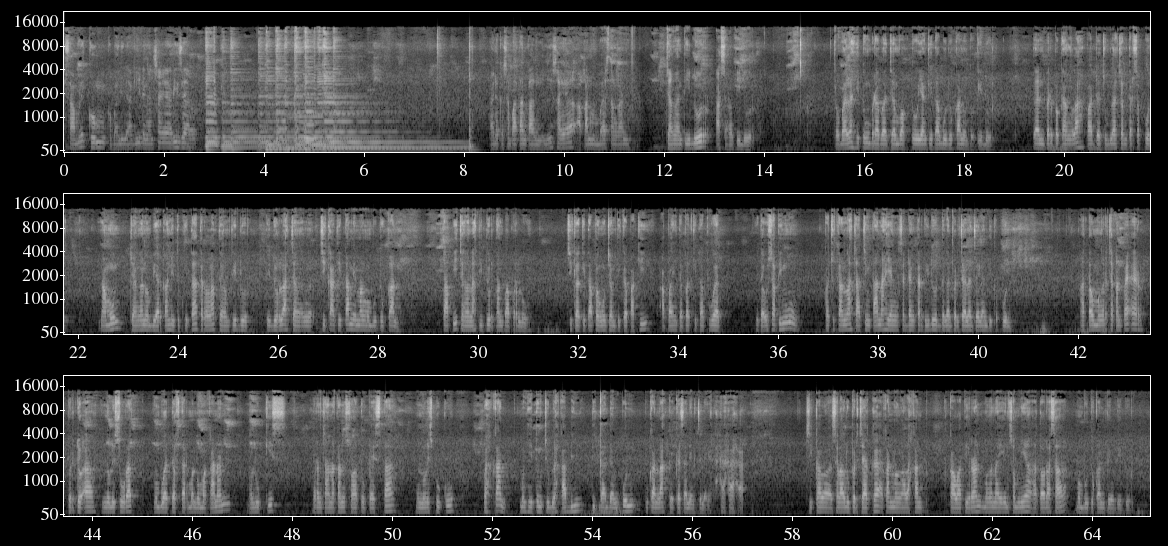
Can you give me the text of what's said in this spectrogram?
Assalamualaikum, kembali lagi dengan saya Rizal. Pada kesempatan kali ini saya akan membahas tentang jangan tidur asal tidur. Cobalah hitung berapa jam waktu yang kita butuhkan untuk tidur dan berpeganglah pada jumlah jam tersebut. Namun, jangan membiarkan hidup kita terlelap dalam tidur. Tidurlah jika kita memang membutuhkan, tapi janganlah tidur tanpa perlu. Jika kita bangun jam 3 pagi, apa yang dapat kita buat? Tidak usah bingung. Kejutkanlah cacing tanah yang sedang tertidur dengan berjalan-jalan di kebun. Atau mengerjakan PR, berdoa, menulis surat, membuat daftar menu makanan, melukis, merencanakan suatu pesta, menulis buku, bahkan menghitung jumlah kambing di kandang pun bukanlah gagasan yang jelek. Hahaha. Jika selalu berjaga akan mengalahkan kekhawatiran mengenai insomnia atau rasa membutuhkan pil tidur.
